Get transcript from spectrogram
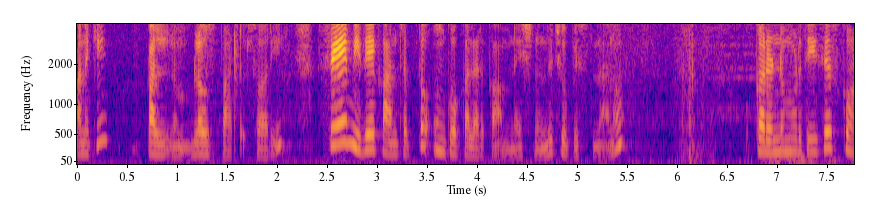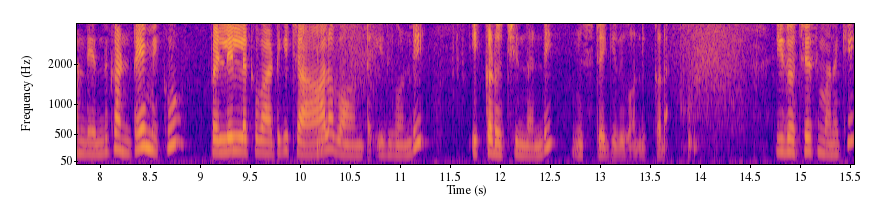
మనకి పల్ బ్లౌజ్ పార్ట్ సారీ. సేమ్ ఇదే కాన్సెప్ట్తో ఇంకో కలర్ కాంబినేషన్ ఉంది చూపిస్తున్నాను. ఒక రెండు మూడు తీసేసుకోండి. ఎందుకంటే మీకు పెళ్ళిళ్ళకి వాటికి చాలా బాగుంటాయి. ఇదిగోండి ఇక్కడ వచ్చిందండి మిస్టేక్ ఇదిగోండి ఇక్కడ. ఇది వచ్చేసి మనకి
